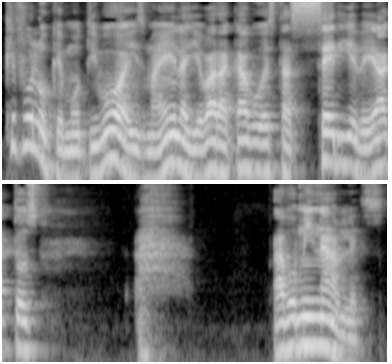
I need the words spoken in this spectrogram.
qué fue lo que motivó a Ismael a llevar a cabo esta serie de actos ah, abominables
